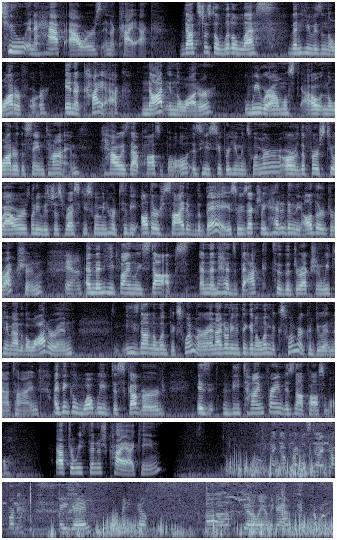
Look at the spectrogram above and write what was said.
two and a half hours in a kayak. That's just a little less than he was in the water for. In a kayak, not in the water, we were almost out in the water the same time. How is that possible? Is he a superhuman swimmer? Or the first two hours when he was just rescue swimming her to the other side of the bay? So he's actually headed in the other direction. Yeah. And then he finally stops and then heads back to the direction we came out of the water in. He's not an Olympic swimmer, and I don't even think an Olympic swimmer could do it in that time. I think what we've discovered is the time frame is not possible. After we finish kayaking, oh, my GoPro just died. How funny. Are you good? How do you feel? Uh, you want to lay on the ground? Yeah, I want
